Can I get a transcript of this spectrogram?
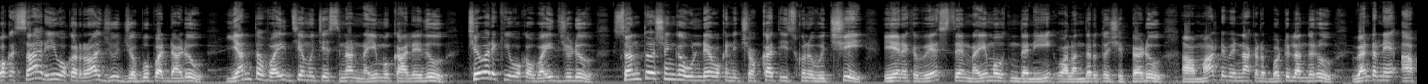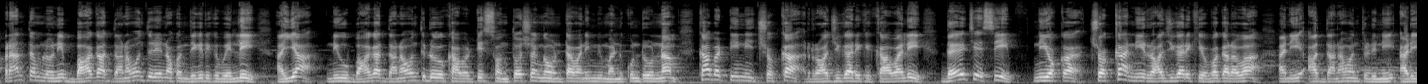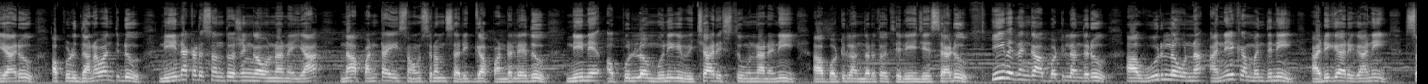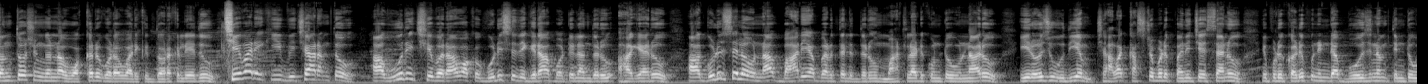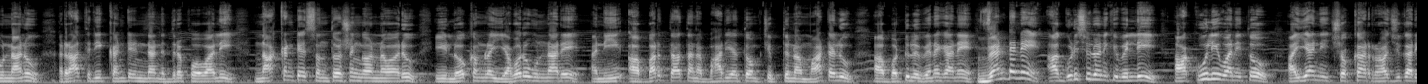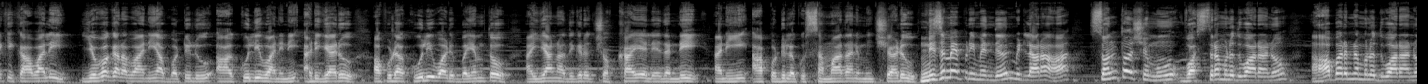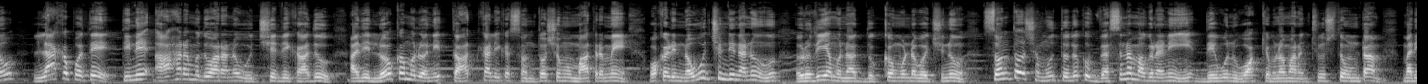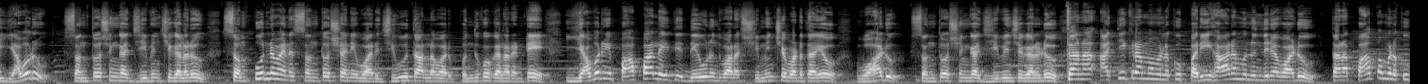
ఒకసారి ఒక రాజు జబ్బు పడ్డాడు. ఎంత వైద్యము చేసినా నయము కాలేదు. చివరికి ఒక వైద్యుడు సంతోషంగా ఉండే ఒకని చొక్కా తీసుకుని వచ్చి ఈయనకు వేస్తే నయమవుతుందని వాళ్ళందరితో చెప్పాడు. ఆ మాట విన్న అక్కడ భటులందరూ వెంటనే ఆ ప్రాంతంలోని బాగా ధనవంతుడైన ఒకని దగ్గరికి వెళ్ళి అయ్యా నీవు బాగా ధనవంతుడు కాబట్టి సంతోషంగా ఉంటావని మేము అనుకుంటూ ఉన్నాం. కాబట్టి నీ చొక్కా రాజుగారికి కావాలి. దయచేసి నీ యొక్క చొక్కా నీ రాజుగారికి ఇవ్వగలవా? అని ఆ ధనవంతుడిని అడిగారు. అప్పుడు ధనవంతుడు నేనక్కడ సంతోషంగా ఉన్నానయ్యా. నా పంట ఈ సంవత్సరం సరిగ్గా పండలేదు. నేనే అప్పుల్లో మునిగి విచారిస్తూ ఉన్నానని ఆ భటులందరితో తెలియజేశాడు. ఈ విధంగా భటులందరూ ఆ ఊరిలో ఉన్న అనేక మందిని అడిగారు కానీ సంతోషంగా ఉన్న ఒక్కరు కూడా వారికి దొరకలేదు. చివరికి విచారంతో ఆ ఊరి చివర ఒక గుడిసె దగ్గర భటులందరూ ఆగారు. ఆ గుడిసెలో ఉన్న భార్యాభర్తలిద్దరూ మాట్లాడుకుంటూ ఉన్నారు. ఈ రోజు ఉదయం చాలా కష్టపడి పని చేశాను. ఇప్పుడు కడుపు నిండా భోజనం తింటూ ఉన్నాను. రాత్రి కంటి నిండా నిద్రపోవాలి. నాకంటే సంతోషంగా ఉన్నవారు ఈ లోకంలో ఎవరు ఉన్నారే అని ఆ భర్త తన భార్యతో చెప్తున్న మాటలు ఆ భటులు వినగానే వెంటనే ఆ గుడిసెలోనికి వెళ్ళి ఆ కూలీవానితో అయ్యా నీ చొక్కా రాజుగారికి కావాలి ఇవ్వగలవా? అని ఆ భటులు ఆ కూలివాణిని అడిగారు. అప్పుడు ఆ కూలివాడి భయంతో అయ్యా నా దగ్గర చొక్కాయే లేదండి అని ఆ భటులకు సమాధానం ఇచ్చాడు నిజమే ప్రియమైన దేవుని మిట్లారా సంతోషము వస్త్రముల ద్వారానో ఆభరణముల ద్వారానో లేకపోతే తినే ఆహారము ద్వారానో వచ్చేది కాదు. అది లోకములోని తాత్కాలిక సంతోషము మాత్రమే. ఒకడి నవ్వుచుండినను హృదయమున దుఃఖం ఉండవచ్చును సంతోషము తుదకు వ్యసనమగునని దేవుని వాక్యంలో మనం చూస్తూ ఉంటాం. మరి ఎవరు సంతోషంగా జీవించగలరు? సంపూర్ణమైన సంతోషాన్ని వారి జీవితాల్లో వారు పొందుకోగలరంటే ఎవరి పాపాలైతే దేవుని ద్వారా క్షమించబడతాయో వాడు సంతోషంగా జీవించగలడు. తన అతిక్రమములకు పరిహారము నొందినవాడు తన పాపములకు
